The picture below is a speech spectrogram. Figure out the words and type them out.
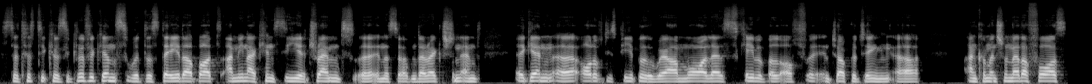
statistical significance with this data but I mean I can see a trend in a certain direction. And again, uh, all of these people were more or less capable of uh, interpreting uh, unconventional metaphors.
